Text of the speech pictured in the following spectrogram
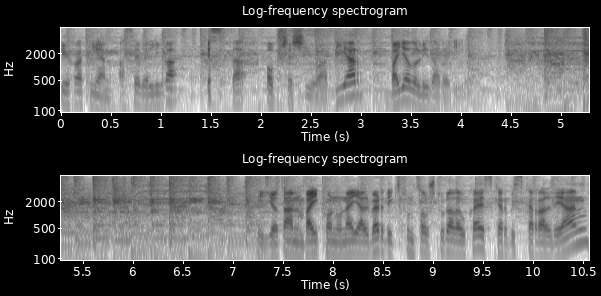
irratian. ACB liga ez da obsesioa. Bihar Valladolidarerio. Pilotan baikon unai alberdik zuntza ustura dauka ezker bizkarraldean,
